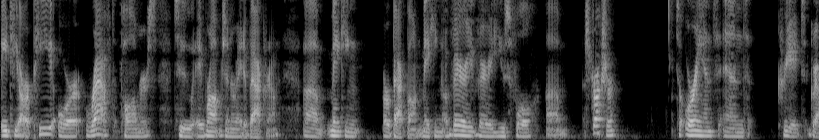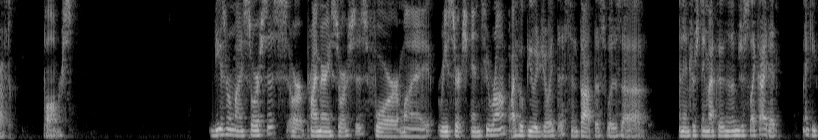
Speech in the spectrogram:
ATRP or RAFT polymers to a ROMP generated background, um, making or backbone, making a very, very useful um, structure to orient and create graft polymers. These are my sources or primary sources for my research into ROMP. I hope you enjoyed this and thought this was uh, an interesting mechanism just like I did. Thank you.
